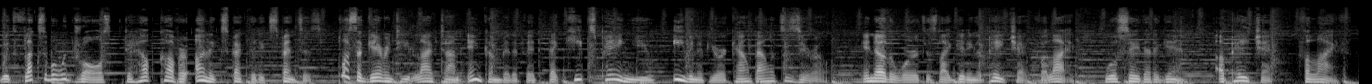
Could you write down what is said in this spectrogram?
with flexible withdrawals to help cover unexpected expenses, plus a guaranteed lifetime income benefit that keeps paying you even if your account balance is zero. In other words, it's like getting a paycheck for life. We'll say that again a paycheck for life.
